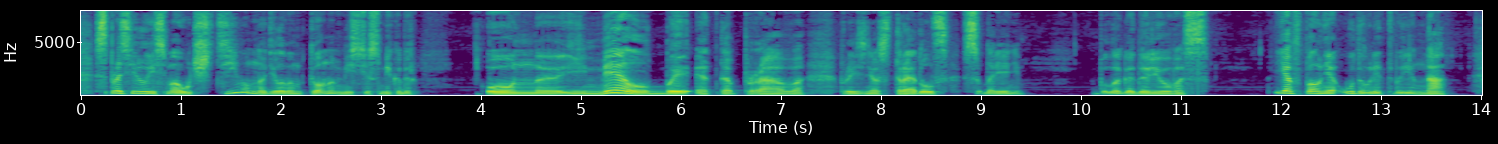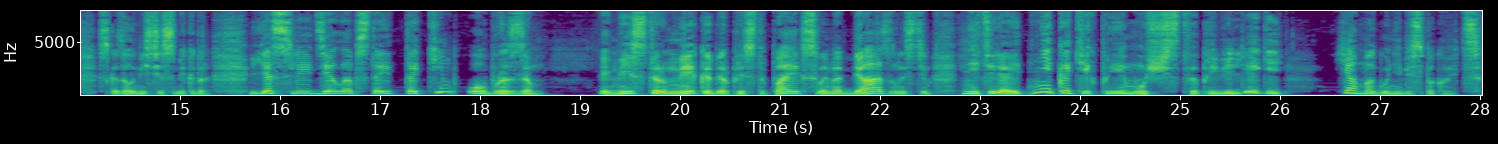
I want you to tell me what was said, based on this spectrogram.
— спросила весьма учтивым, но деловым тоном миссис Микобер. — Он э, имел бы это право, — произнес Трэддлс с ударением. — Благодарю вас. Я вполне удовлетворена, — сказала миссис Микобер. — Если дело обстоит таким образом... И мистер Микобер, приступая к своим обязанностям, не теряет никаких преимуществ и привилегий, я могу не беспокоиться.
